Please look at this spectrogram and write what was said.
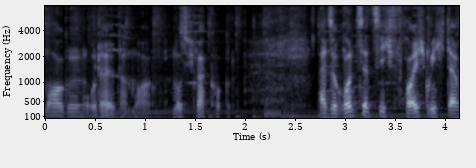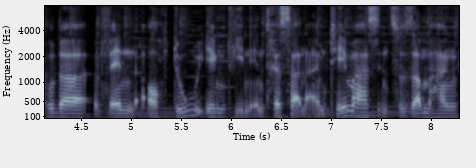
morgen oder übermorgen. Muss ich mal gucken. Also grundsätzlich freue ich mich darüber, wenn auch du irgendwie ein Interesse an einem Thema hast im Zusammenhang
